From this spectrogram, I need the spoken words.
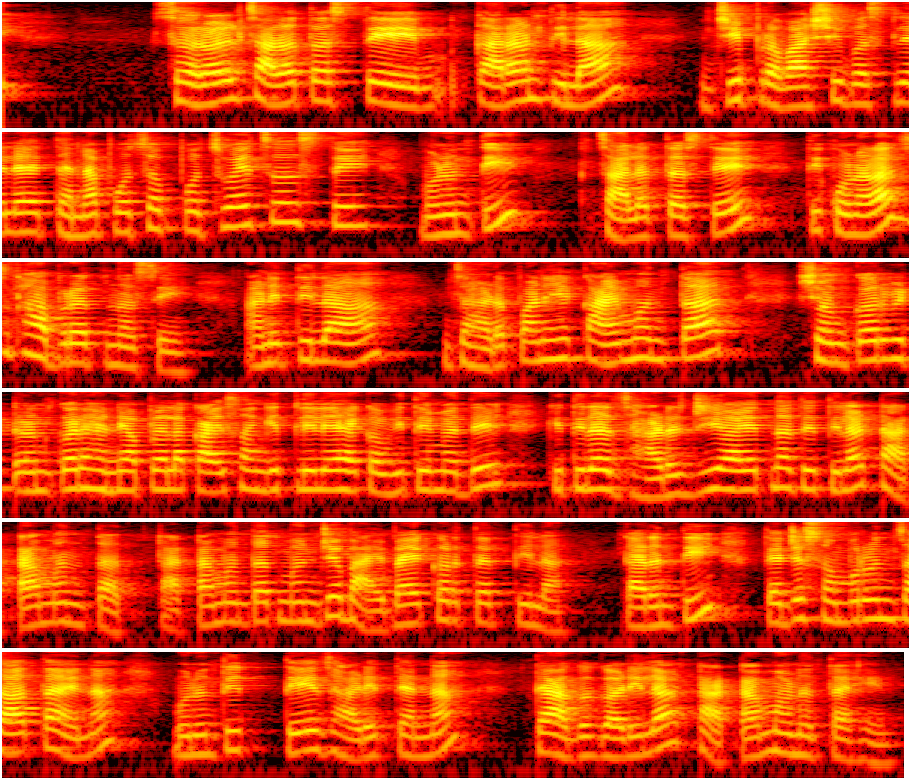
सरळ चालत असते. कारण तिला जे प्रवासी बसलेले आहेत त्यांना पोच पोचवायचं असते. म्हणून ती चालत असते. ती कोणालाच घाबरत नसे. आणि तिला झाडपान हे काय म्हणतात? शंकर विटणकर ह्यांनी आपल्याला काय सांगितलेले आहे कवितेमध्ये? की तिला झाडं जी आहेत ना ते तिला टाटा म्हणतात. टाटा म्हणतात म्हणजे बाय बाय करतात तिला. कारण ती त्यांच्या समोरून जात आहे ना म्हणून ती ते झाडे त्यांना त्या आगगाडीला टाटा म्हणत आहे.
